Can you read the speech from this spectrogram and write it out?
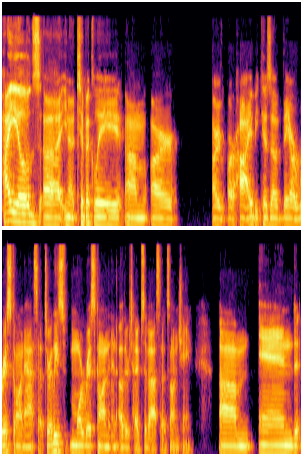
high yields, uh, you know, typically um, are are are high because of they are risk on assets, or at least more risk on than other types of assets on chain. Um, and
